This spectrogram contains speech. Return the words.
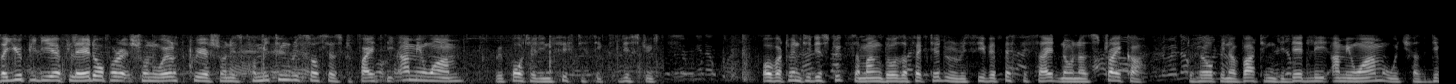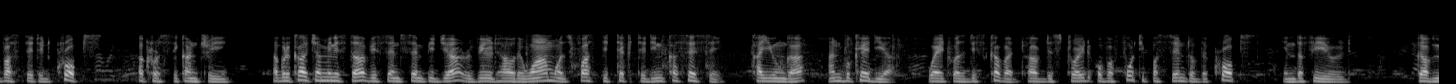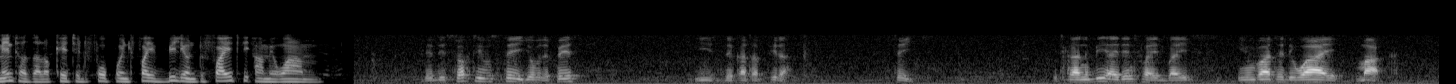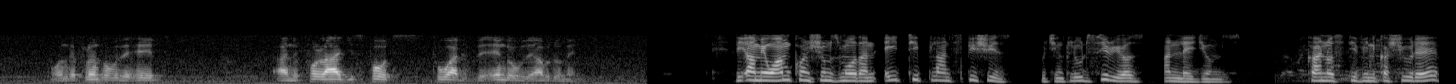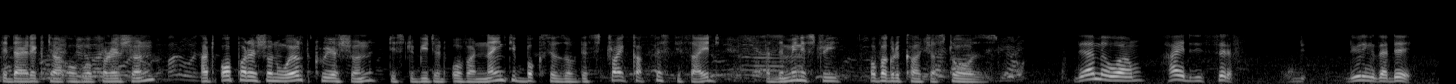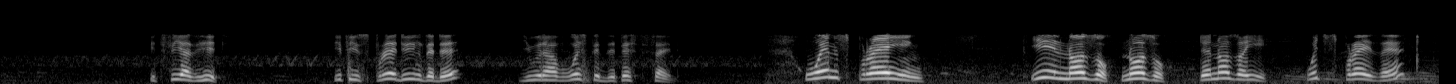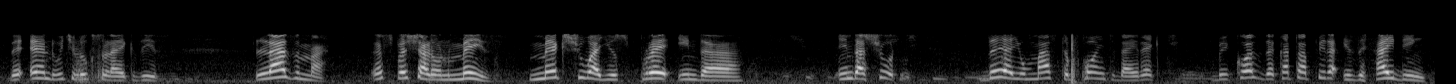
The UPDF-led Operation Wealth Creation is committing resources to fight the army worm reported in 56 districts. Over 20 districts among those affected will receive a pesticide known as Striker to help in averting the deadly army worm which has devastated crops across the country. Agriculture Minister Vincent Sempijja revealed how the worm was first detected in Kasese, Kayunga and Bukedea, where it was discovered to have destroyed over 40% of the crops in the field. Government has allocated 4.5 billion to fight the army worm. The destructive stage of the pest is the caterpillar stage. It can be identified by its inverted Y mark on the front of the head and four large spots towards the end of the abdomen. The armyworm consumes more than 80 plant species, which include cereals and legumes. Colonel Stephen Kashure, the director of operation at Operation Wealth Creation, distributed over 90 boxes of the Striker pesticide at the Ministry of Agriculture stores. The armyworm hides itself during the day. It fears heat. If you spray during the day, you will have wasted the pesticide. When spraying, e nozzle, nozzle, the nozzle e, which sprays, eh, the end which looks like this. Lasma, especially on maize, make sure you spray in the in the shoot. There you must point direct because the caterpillar is hiding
